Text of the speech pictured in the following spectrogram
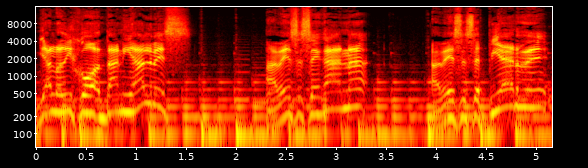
Ya lo dijo Dani Alves. A veces se gana, a veces se pierde.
